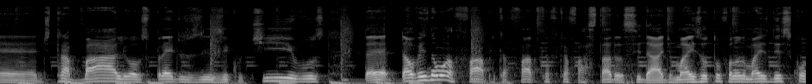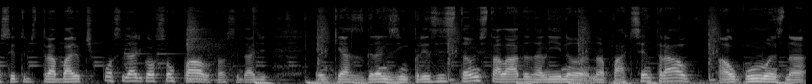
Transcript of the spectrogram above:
é, de trabalho, aos prédios executivos, é, talvez não uma fábrica, a fábrica fica afastada da cidade, mas eu estou falando mais desse conceito de trabalho, tipo uma cidade igual São Paulo, que é uma cidade em que as grandes empresas estão instaladas ali no, na parte central, algumas na,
